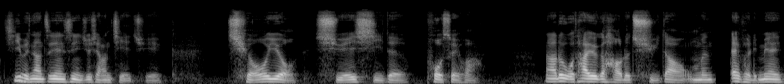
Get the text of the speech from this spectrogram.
基本上这件事情就想解决球友学习的破碎化。那如果他有一个好的渠道，我们 App 里面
